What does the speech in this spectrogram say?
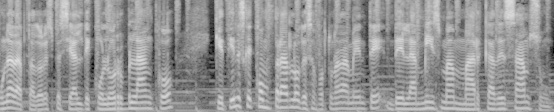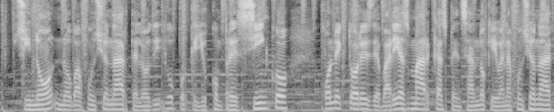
un adaptador especial de color blanco que tienes que comprarlo desafortunadamente de la misma marca de Samsung. Si no, no va a funcionar. Te lo digo porque yo compré cinco conectores de varias marcas pensando que iban a funcionar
